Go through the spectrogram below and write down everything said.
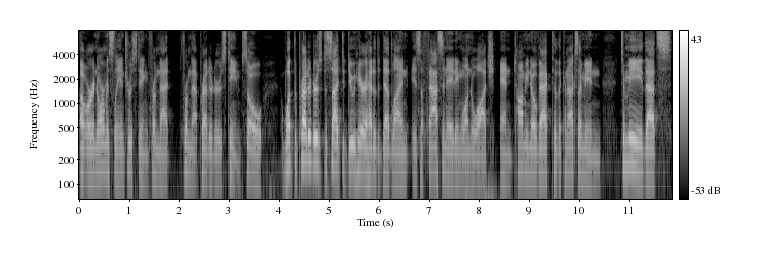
uh, or enormously interesting from that from that Predators team. So what the Predators decide to do here ahead of the deadline is a fascinating one to watch. And Tommy Novak to the Canucks, I mean, to me, that's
